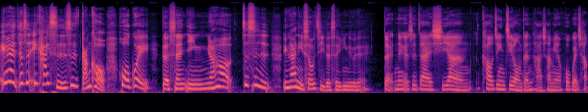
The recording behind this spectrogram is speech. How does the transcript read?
因为就是一开始是港口货柜的声音，然后这是云安你收集的声音，对不对？对，那个是在西岸靠近基隆灯塔下面货柜场。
